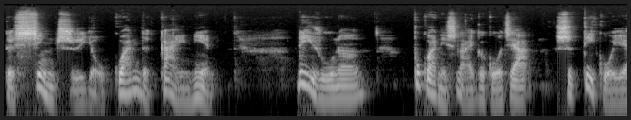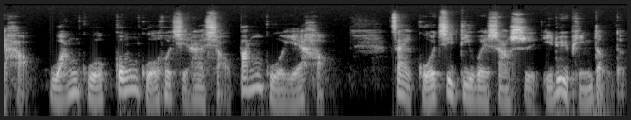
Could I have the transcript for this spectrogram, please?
的性质有关的概念。例如呢，不管你是哪一个国家，是帝国也好，王国、公国或其他的小邦国也好。在国际地位上是一律平等的。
